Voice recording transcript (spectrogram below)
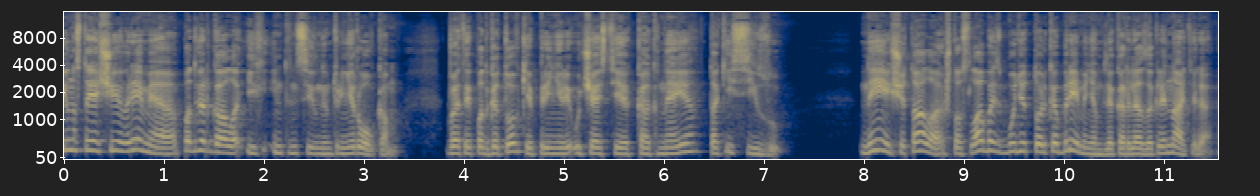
и в настоящее время подвергала их интенсивным тренировкам. В этой подготовке приняли участие как Нея, так и Сизу. Нея считала, что слабость будет только бременем для короля заклинателя.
